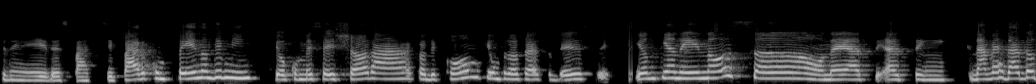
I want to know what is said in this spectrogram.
primeiras participaram com pena de mim, eu comecei a chorar, eu disse, como que um projeto desse? Eu não tinha nem noção, né? Assim, assim na verdade, eu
